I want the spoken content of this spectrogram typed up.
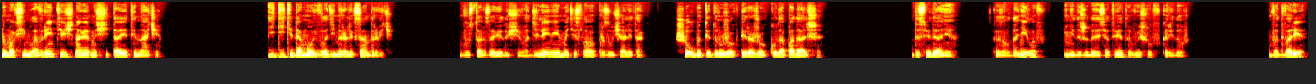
Но Максим Лаврентьевич, наверное, считает иначе. «Идите домой, Владимир Александрович». В устах заведующего отделением эти слова прозвучали так. «Шел бы ты, дружок-пирожок, куда подальше». «До свидания», — сказал Данилов и, не дожидаясь ответа, вышел в коридор. Во дворе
